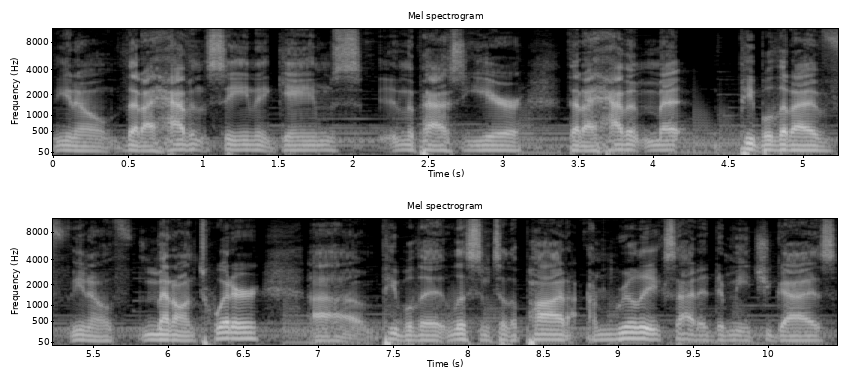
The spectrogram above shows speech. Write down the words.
you know that I haven't seen at games in the past year, that I haven't met people that I've you know met on Twitter, uh, people that listen to the pod. I'm really excited to meet you guys.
